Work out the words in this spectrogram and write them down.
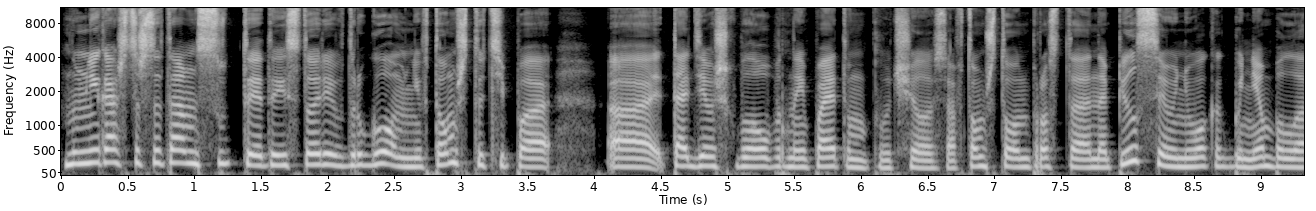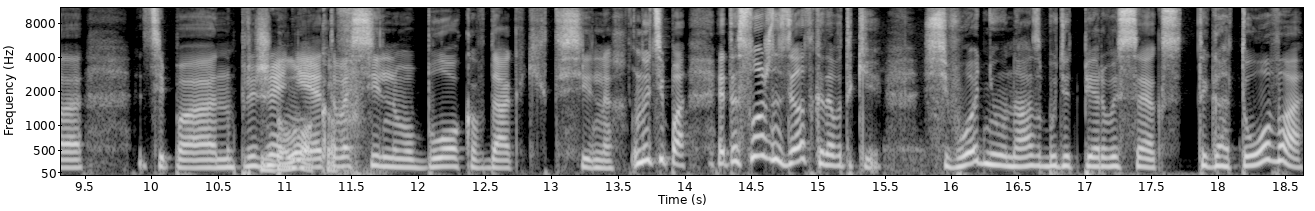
Ну, мне кажется, что там суть этой истории в другом. Не в том, что, типа, э, та девушка была опытной, и поэтому получилось, а в том, что он просто напился, и у него как бы не было, типа, напряжения Блоков. этого сильного, блоков, да, каких-то сильных. Ну, типа, это сложно сделать, когда вы такие, сегодня у нас будет первый секс. Ты готова?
